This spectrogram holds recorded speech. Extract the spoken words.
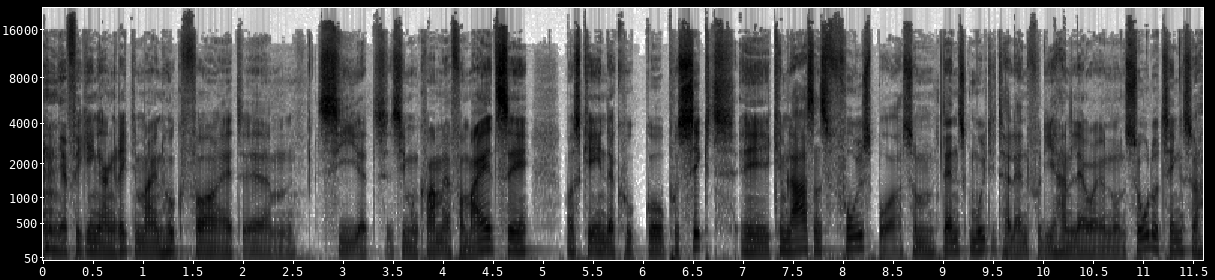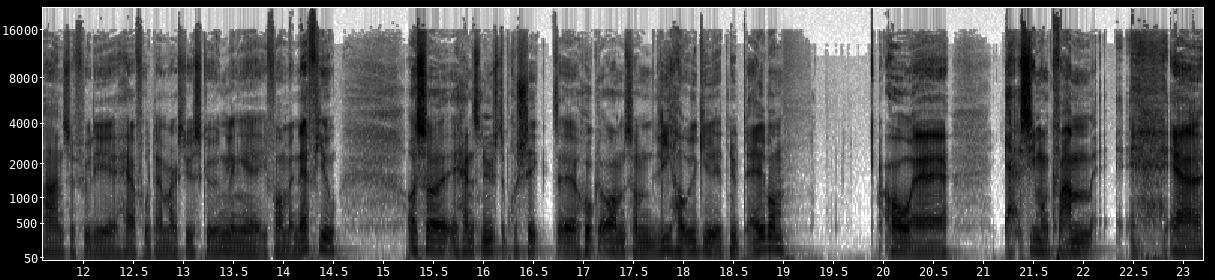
jeg fik ikke engang rigtig meget en hook for at øhm, sige, at Simon Kvam er for mig at se måske en, der kunne gå på sigt i Kim Larsens fodspor som dansk multitalent, fordi han laver jo nogle solo-ting, så har han selvfølgelig herfra Danmarks jyske yndlinge i form af Nephew, og så øh, hans nyeste projekt, øh, Hooked Orm, som lige har udgivet et nyt album. Og øh, ja, Simon Kvam øh, er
